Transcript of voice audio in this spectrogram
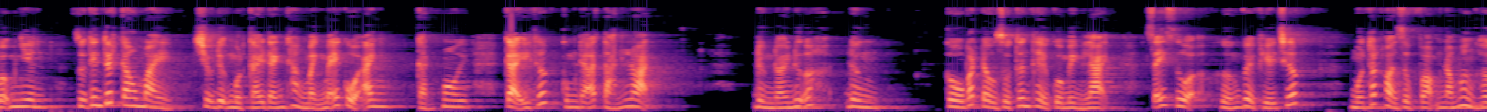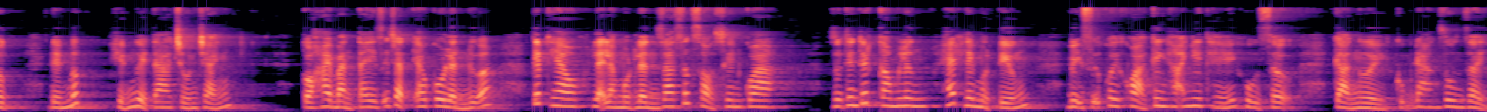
bỗng nhiên, dự tiên tuyết cao mày, chịu đựng một cái đánh thẳng mạnh mẽ của anh, cắn môi, cả ý thức cũng đã tán loạn. Đừng nói nữa, đừng. Cô bắt đầu rụt thân thể của mình lại, dãy giụa hướng về phía trước, muốn thoát khỏi dục vọng nóng hừng hực, đến mức khiến người ta trốn tránh. Có hai bàn tay giữ chặt eo cô lần nữa, tiếp theo lại là một lần ra sức xỏ xuyên qua. Dự thiên tuyết cong lưng, hét lên một tiếng bị sự khuây khỏa kinh hãi như thế hù sợ cả người cũng đang run rẩy.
